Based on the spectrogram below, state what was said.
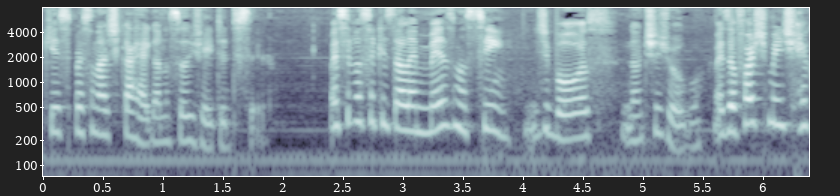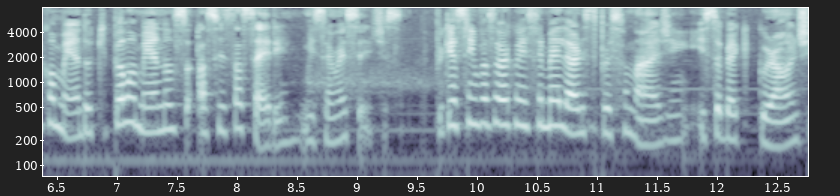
que esse personagem carrega no seu jeito de ser. Mas se você quiser ler mesmo assim, de boas, não te julgo. Mas eu fortemente recomendo que pelo menos assista a série Mr. Mercedes. Porque assim você vai conhecer melhor esse personagem e seu background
